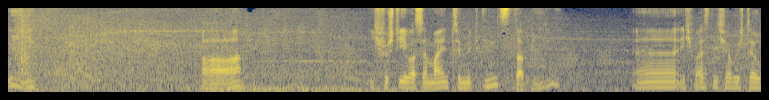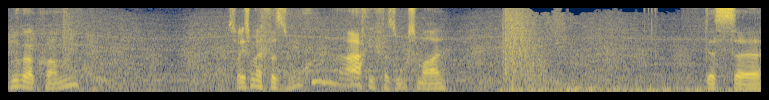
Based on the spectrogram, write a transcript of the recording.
Ui. Ah. Ich verstehe, was er meinte mit instabil. Äh, ich weiß nicht, ob ich da rüberkomme. Soll ich es mal versuchen? Ach, ich versuch's mal. Das, äh,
